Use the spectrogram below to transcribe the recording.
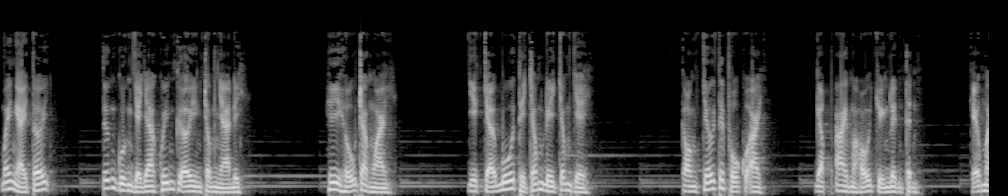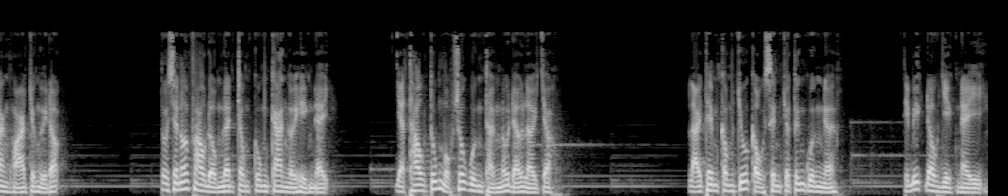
Mấy ngày tới, Tướng quân và gia quyến cứ ở yên trong nhà đi. Hy hữu ra ngoài. Việc chở búa thì chống đi chống về. Còn chớ tới phủ của ai, Gặp ai mà hỏi chuyện linh tinh, Kẻo mang họa cho người đó. Tôi sẽ nói phao đồn lên trong cung ca ngợi hiền đệ, Và thao túng một số quân thần nói đỡ lời cho. Lại thêm công chúa cầu xin cho tướng quân nữa. Thì biết đâu việc này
